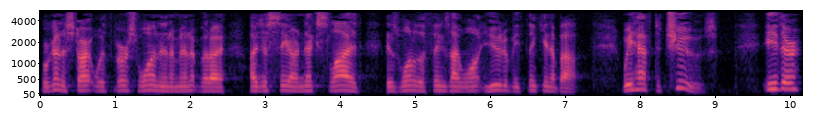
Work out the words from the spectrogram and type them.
we're going to start with verse 1 in a minute, but I, I just see our next slide is one of the things I want you to be thinking about. We have to choose. Either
